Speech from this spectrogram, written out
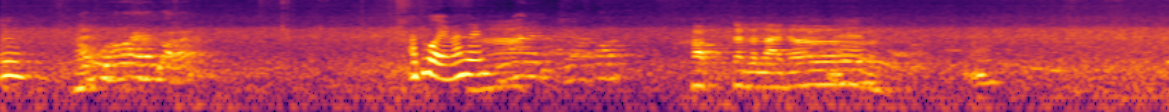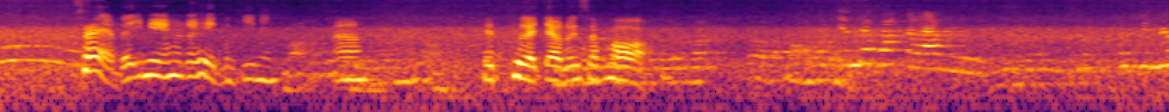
เออ เอาหัวอะไรก่อนนะเอาถ้วยมาเฮ้ยครับกันละลายเด้อแซ่บได้อีเมย์ให้ก็เห็ดเมื่อกี้นี่อ่าเห็ดเผื่อเจ้าโดยเฉพาะกินได้พักกะลำกินได้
